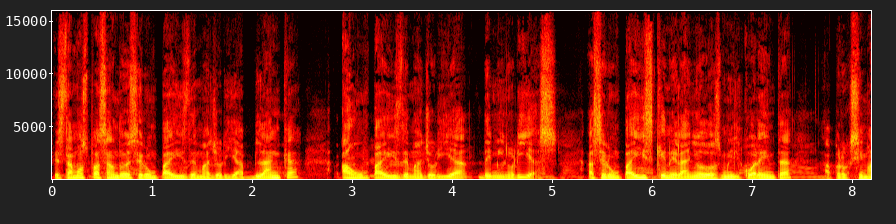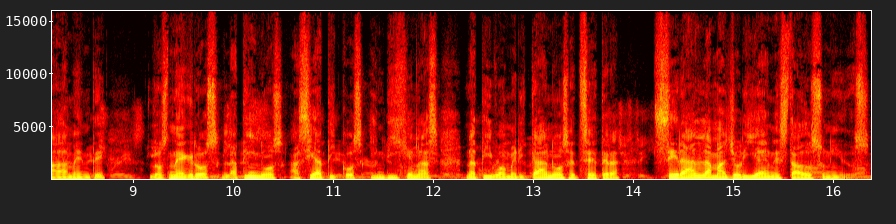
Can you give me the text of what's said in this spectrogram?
Estamos pasando de ser un país de mayoría blanca a un país de mayoría de minorías, a ser un país que en el año 2040 aproximadamente, los negros, latinos, asiáticos, indígenas, nativoamericanos, etc., serán la mayoría en Estados Unidos.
